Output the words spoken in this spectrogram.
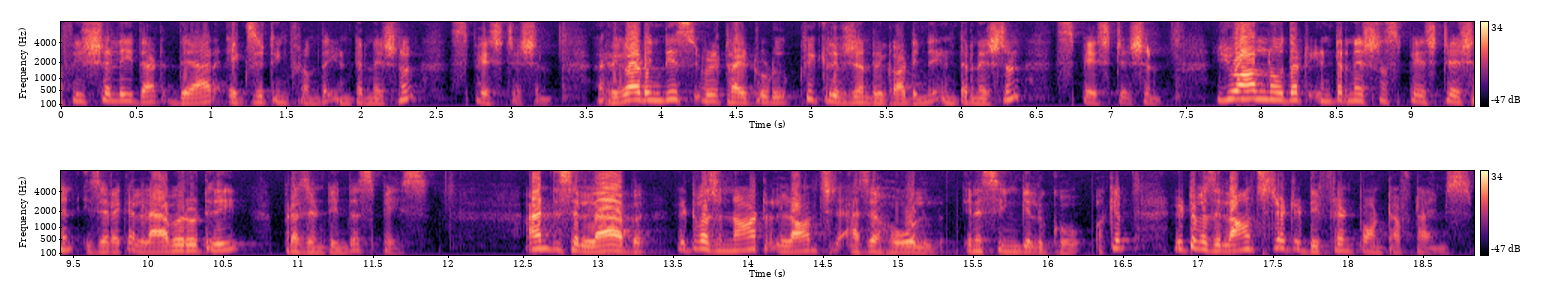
officially that they are exiting from the International Space Station. Regarding this, we will try to do quick revision regarding the International Space Station. You all know that International Space Station is like a laboratory present in the space. And this lab, it was not launched as a whole in a single go. Okay, it was launched at a different point of times.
